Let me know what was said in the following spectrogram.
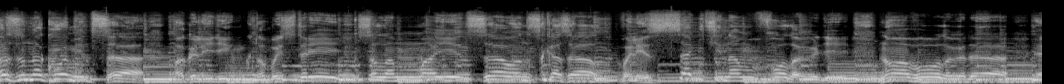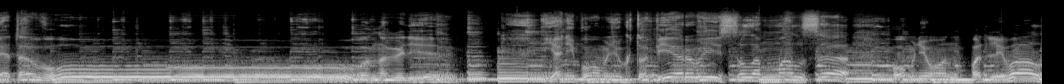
познакомиться. Поглядим, кто быстрей сломается. Он сказал, вылезайте нам в Вологде Ну, а Вологда — это Вологде. Я не помню, кто первый сломался. Помню, он подливал,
